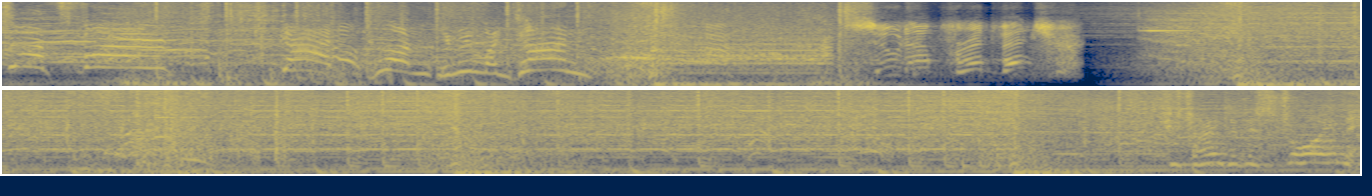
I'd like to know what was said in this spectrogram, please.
Shots fired! God, come on, give me my gun! Suit up for adventure. She's trying to destroy me.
